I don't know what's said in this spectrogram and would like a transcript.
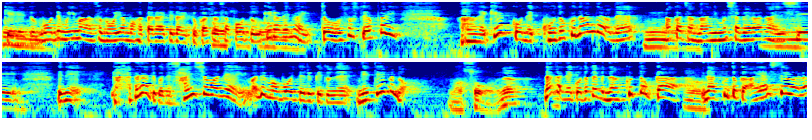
けれども、でも今その親も働いてたりとかさサポート受けられないとそうするとやっぱりあのね結構ね孤独なんだよね、赤ちゃん何にも喋らないし、でねね最初はね今でも覚えてるけどね寝てるの。まあそうね。なんかねこう例えば泣くとか、泣くとかあやして笑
